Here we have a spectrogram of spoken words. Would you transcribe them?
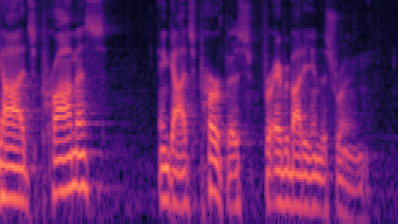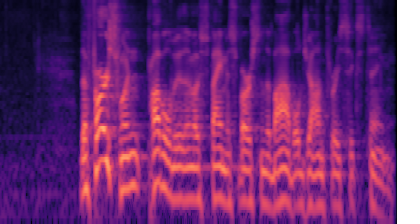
God's promise and God's purpose for everybody in this room. The first one, probably the most famous verse in the Bible, John 3:16.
